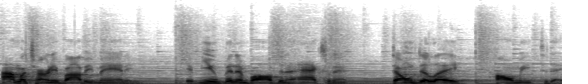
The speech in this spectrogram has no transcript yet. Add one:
I'm attorney Bobby Manning. If you've been involved in an accident, don't delay, call me today.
